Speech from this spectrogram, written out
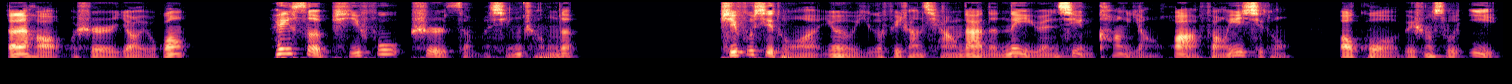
大家好，我是耀有光。黑色皮肤是怎么形成的？皮肤系统啊，拥有一个非常强大的内源性抗氧化防御系统，包括维生素 E、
